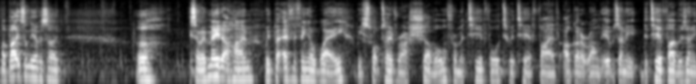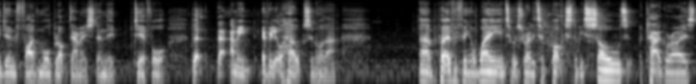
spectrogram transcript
My bike's on the other side. Ugh. So we've made it home. We put everything away. We swapped over our shovel from a tier 4 to a tier 5. I got it wrong. It was only the tier 5 was only doing 5 more block damage than the tier 4. But that, I mean, every little helps and all that. Uh, put everything away into its relative box to be sold, categorized.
